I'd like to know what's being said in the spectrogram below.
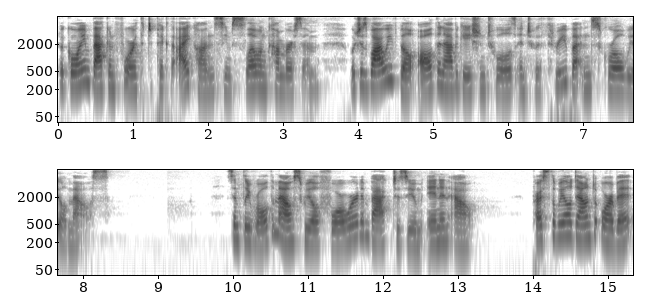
but going back and forth to pick the icons seems slow and cumbersome, which is why we've built all the navigation tools into a three-button scroll wheel mouse. Simply roll the mouse wheel forward and back to zoom in and out. Press the wheel down to orbit,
